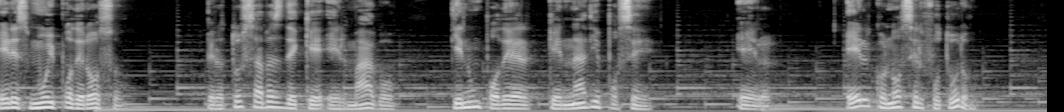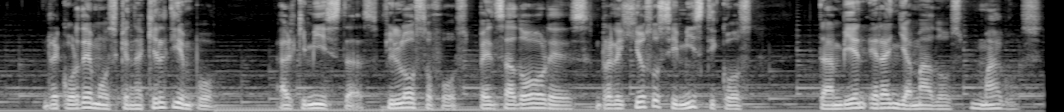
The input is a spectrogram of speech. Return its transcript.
eres muy poderoso, pero tú sabes de que el mago tiene un poder que nadie posee. Él, él conoce el futuro. Recordemos que en aquel tiempo, alquimistas, filósofos, pensadores, religiosos y místicos también eran llamados magos.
